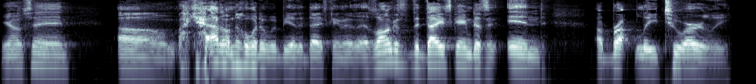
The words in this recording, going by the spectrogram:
you know what I'm saying? Um, I don't know what it would be at a dice game. As long as the dice game doesn't end abruptly too early,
